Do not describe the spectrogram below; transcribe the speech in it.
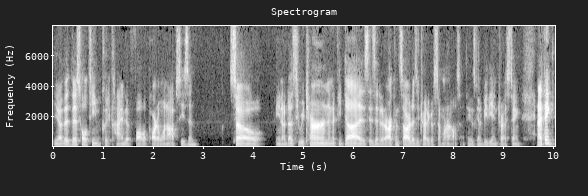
You know, th- this whole team could kind of fall apart in one off season. So, you know, does he return? And if he does, is it at Arkansas or does he try to go somewhere else? I think it's going to be the interesting. And I think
